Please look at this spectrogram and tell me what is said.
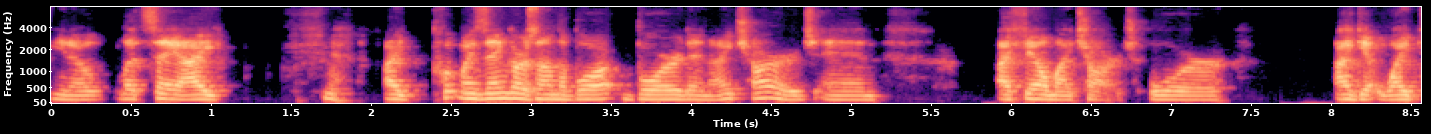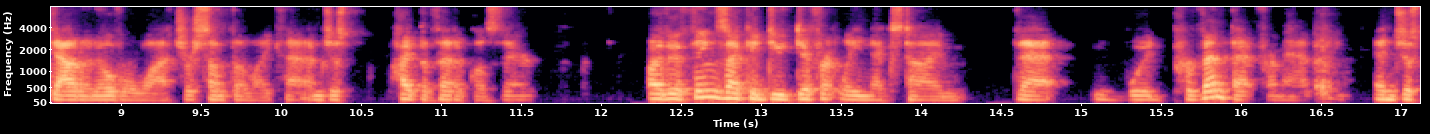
you know, let's say I I put my Tzaangors on the board and I charge and I fail my charge, or I get wiped out in Overwatch or something like that. I'm just hypotheticals there. Are there things I could do differently next time that would prevent that from happening? And just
